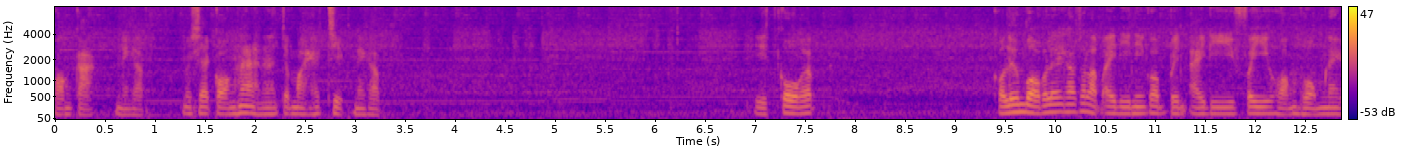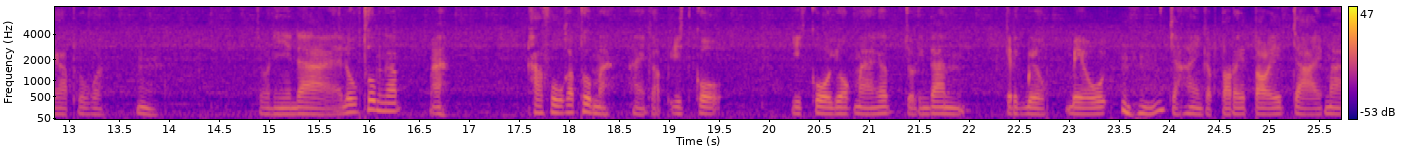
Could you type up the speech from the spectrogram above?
กองกางนะครับ ไม่ใช่กองหน้านะ จะมาแฮตทริกนะครับอีทโกครับขอลืมบอกไปเลยครับสำหรับ ID นี้ก็เป็น ID ฟรีของผมนะครับทุกคนอืมตัวนี้ได้ลูกทุ่มครับมาคาฟูครับทุ่มมาให้กับอีทโก อีทโกยกมาครับโจลิงดันเกรกเบลเบลอื้อหือจะให้กับตอเรสตอเรสจ่ายมา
